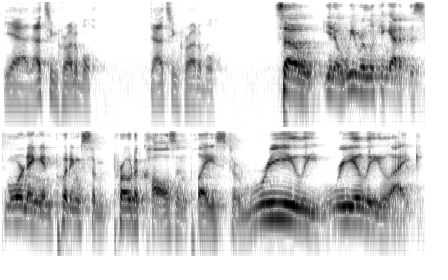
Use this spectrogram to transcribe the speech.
Yeah, that's incredible. That's incredible. So, you know, we were looking at it this morning and putting some protocols in place to really, really like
